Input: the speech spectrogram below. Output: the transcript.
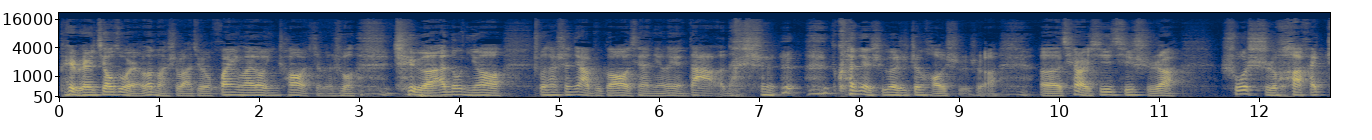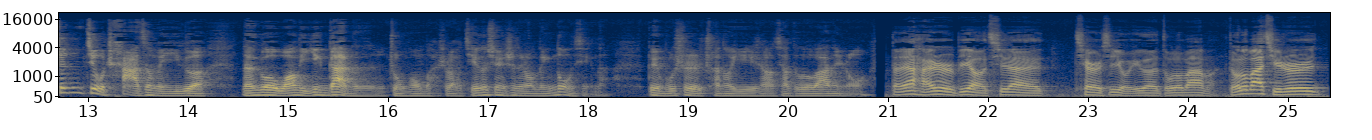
被别人教做人了嘛，是吧？就是欢迎来到英超，只能说这个安东尼奥说他身价不高，现在年龄也大了，但是 关键时刻是真好使，是吧？呃，切尔西其实啊。说实话，还真就差这么一个能够往里硬干的中锋吧，是吧？杰克逊是那种灵动型的，并不是传统意义上像德罗巴那种。大家还是比较期待切尔西有一个德罗巴嘛？德罗巴其实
